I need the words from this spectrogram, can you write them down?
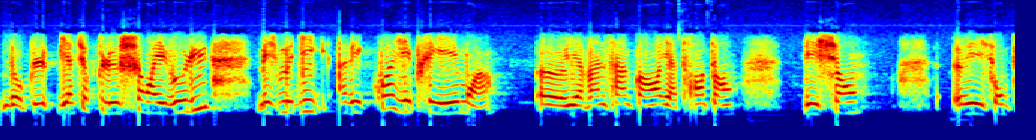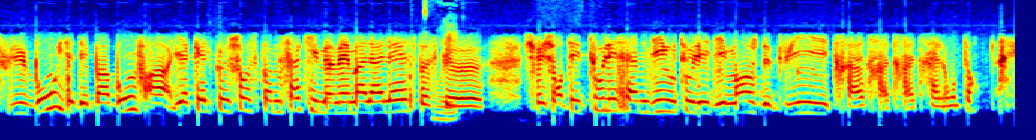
Donc bien sûr que le chant évolue, mais je me dis avec quoi j'ai prié moi euh, il y a 25 ans, il y a 30 ans? Les chants, euh, ils sont plus bons, ils n'étaient pas bons? Enfin, il y a quelque chose comme ça qui me met mal à l'aise parce que je fais chanter tous les samedis ou tous les dimanches depuis très très très très longtemps.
